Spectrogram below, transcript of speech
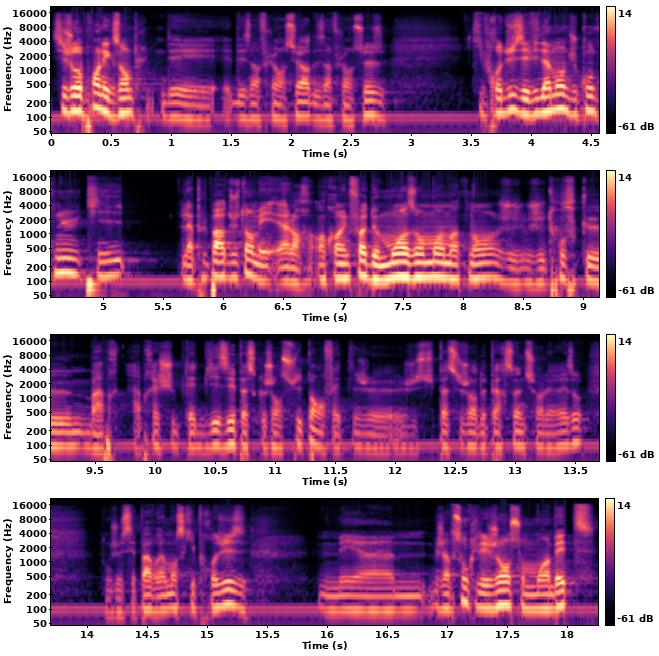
Si je reprends l'exemple des, des influenceurs, des influenceuses, qui produisent évidemment du contenu qui la plupart du temps, mais alors encore une fois, de moins en moins maintenant, je, trouve que. Bah, après, je suis peut-être biaisé parce que j'en suis pas en fait. Je ne suis pas ce genre de personne sur les réseaux. Donc je sais pas vraiment ce qu'ils produisent. Mais euh, j'ai l'impression que les gens sont moins bêtes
